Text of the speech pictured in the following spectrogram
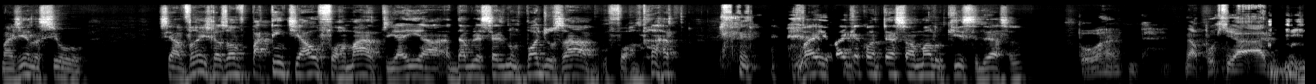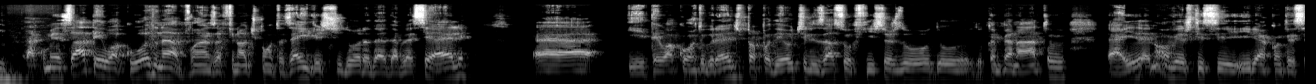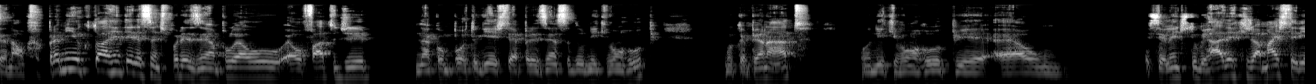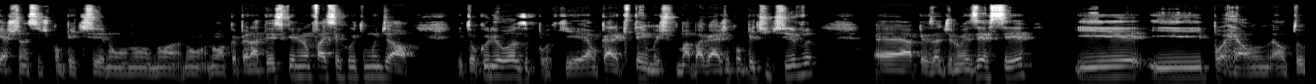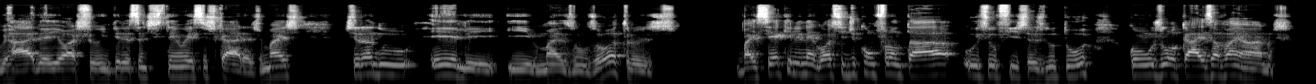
Imagina se o se a Vans resolve patentear o formato e aí a WSL não pode usar o formato, vai, vai que acontece uma maluquice dessa, né? Porra. Não, porque a, a, começar tem o acordo, né? A Vans, afinal de contas, é investidora da WSL. É, e tem um acordo grande para poder utilizar surfistas do, do, do, campeonato. Aí eu não vejo que isso iria acontecer, não. Para mim, o que torna interessante, por exemplo, é o, é o fato de, né, como português, ter a presença do Nick Von Rupp no campeonato. O Nick Von Rupp é um excelente tube rider que jamais teria a chance de competir num, num, num, num campeonato desse, porque ele não faz circuito mundial. E estou curioso, porque é um cara que tem uma, uma bagagem competitiva, é, apesar de não exercer, e, e pô, é um, é um tube rider e eu acho interessante que tenham esses caras. Mas, tirando ele e mais uns outros, vai ser aquele negócio de confrontar os surfistas do Tour com os locais havaianos.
